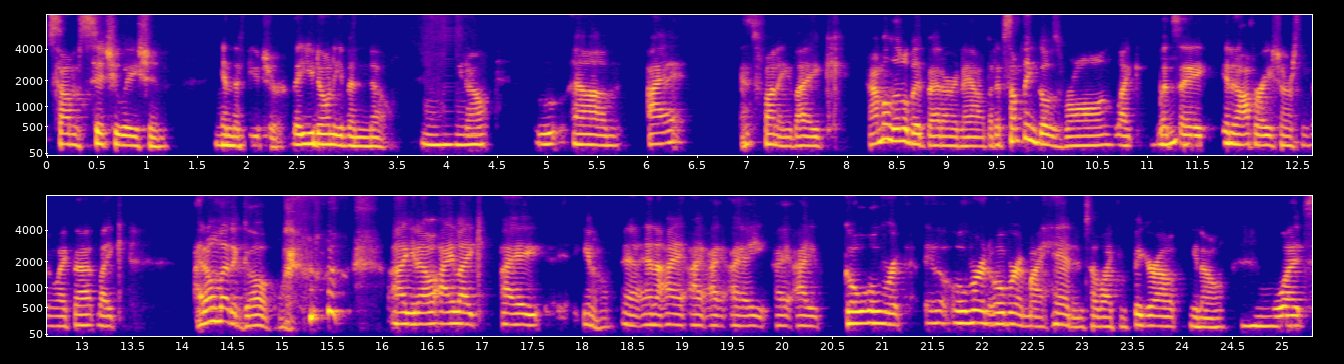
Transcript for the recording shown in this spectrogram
some situation mm-hmm. in the future that you don't even know. Mm-hmm. You know, um, I it's funny, like I'm a little bit better now, but if something goes wrong, like mm-hmm. let's say in an operation or something like that, like I don't let it go. uh, you know, I like I, you know, and I I I I I go over it uh, over and over in my head until I can figure out, you know, mm-hmm. what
